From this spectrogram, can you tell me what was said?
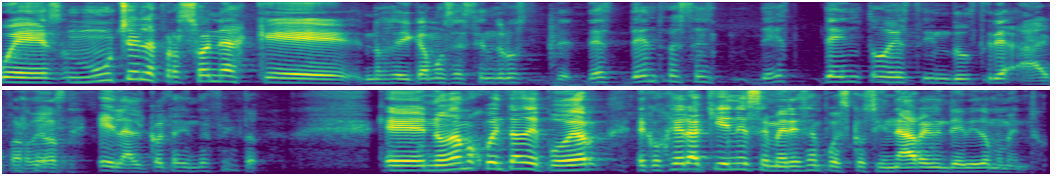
pues muchas de las personas que nos dedicamos a esta industria, dentro, de este- de- dentro de esta industria, ay por Dios, el alcohol está haciendo efecto, eh, nos damos cuenta de poder escoger a quienes se merecen pues cocinar en el debido momento.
